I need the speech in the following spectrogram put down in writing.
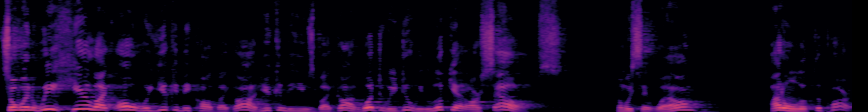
So when we hear, like, oh, well, you can be called by God, you can be used by God, what do we do? We look at ourselves and we say, well, I don't look the part.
